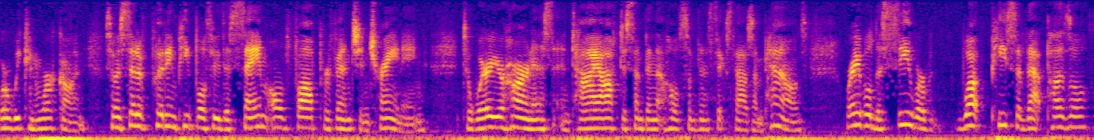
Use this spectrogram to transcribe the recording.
where we can work on. So instead of putting people through the same old fall prevention training to wear your harness and tie off to something that holds something 6,000 pounds, we're able to see where what piece of that puzzle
